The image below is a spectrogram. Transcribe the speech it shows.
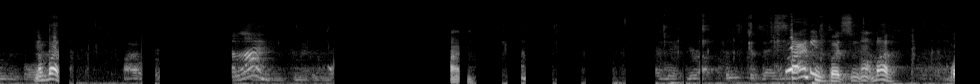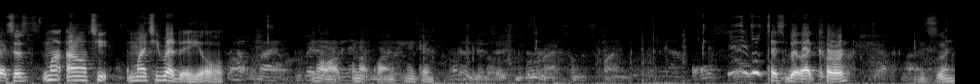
So moving forward. Not bad. Online. Fine, but it's not bad. Wait, so is my Mighty, Mighty Ready or Not quite. Not? Not quite. Okay. I did taste some cracks on the spine. It does taste a bit like curry. Honestly.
